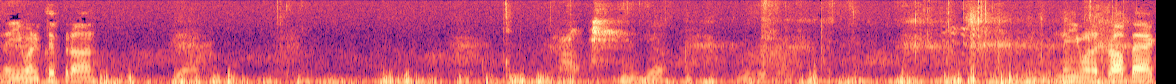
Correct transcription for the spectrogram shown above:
Then you want to clip it on. Right. There you go. And then you want to draw back.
